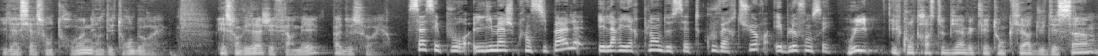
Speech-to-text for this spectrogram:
Il est assis à son trône dans des tons dorés. Et son visage est fermé, pas de sourire. Ça, c'est pour l'image principale et l'arrière-plan de cette couverture est bleu foncé. Oui, il contraste bien avec les tons clairs du dessin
